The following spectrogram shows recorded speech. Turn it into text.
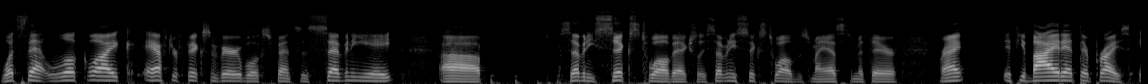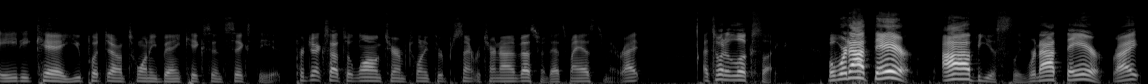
What's that look like after fixed and variable expenses? 78, uh, 76.12 actually. 76.12 is my estimate there, right? If you buy it at their price, 80K, you put down 20, bank kicks in 60. It projects out to long term 23% return on investment. That's my estimate, right? That's what it looks like. But we're not there, obviously. We're not there, right?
